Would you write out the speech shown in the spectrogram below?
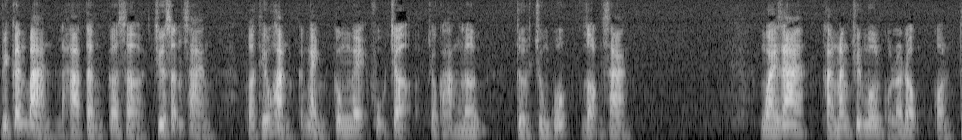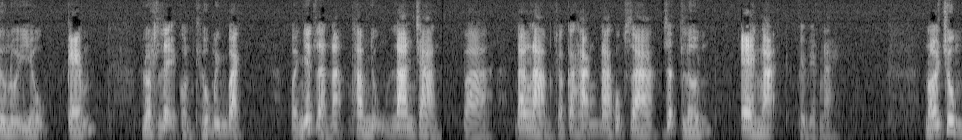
vì căn bản là hạ tầng cơ sở chưa sẵn sàng và thiếu hẳn các ngành công nghệ phụ trợ cho các hãng lớn từ Trung Quốc dọn sang. Ngoài ra, khả năng chuyên môn của lao động còn tương đối yếu, kém, luật lệ còn thiếu minh bạch và nhất là nạn tham nhũng lan tràn và đang làm cho các hãng đa quốc gia rất lớn e ngại về việc này. Nói chung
